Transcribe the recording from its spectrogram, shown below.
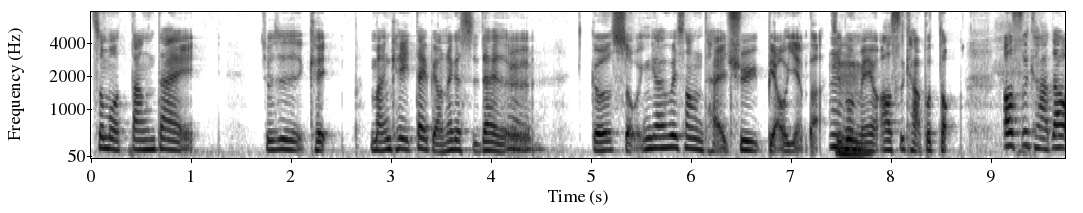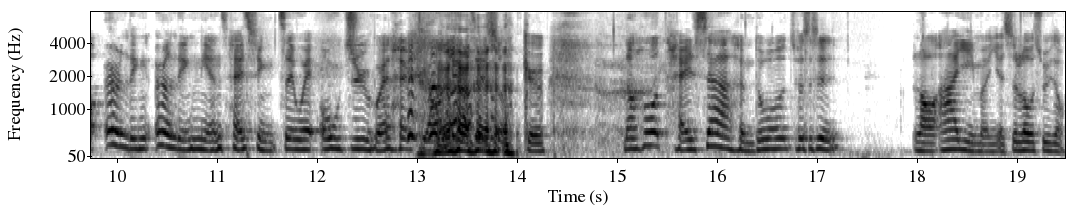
这么当代，就是可以蛮可以代表那个时代的歌手，应该会上台去表演吧。结果没有，奥斯卡不懂。奥斯卡到二零二零年才请这位欧剧回来表演这首歌，然后台下很多就是老阿姨们也是露出一种，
